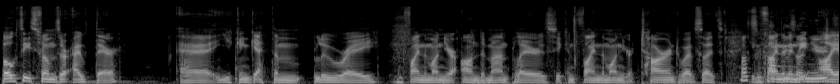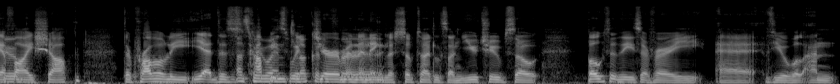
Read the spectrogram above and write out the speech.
both these films are out there. Uh, you can get them Blu-ray. You can find them on your on-demand players. You can find them on your torrent websites. Lots you can find them in the YouTube. IFI shop. They're probably yeah. There's That's copies we with German and English subtitles on YouTube. So both of these are very uh, viewable and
